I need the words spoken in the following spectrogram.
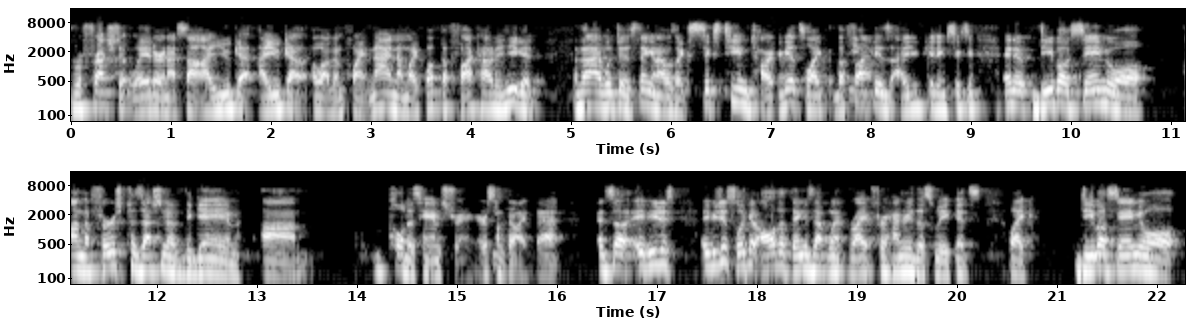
refreshed it later and I saw Aiyuk at Aiyuk at eleven point nine. I'm like, what the fuck? How did he get? And then I looked at his thing and I was like, 16 targets? Like, the fuck is, are you getting 16? And it, Deebo Samuel, on the first possession of the game, um, pulled his hamstring or something yeah. like that. And so if you just if you just look at all the things that went right for Henry this week, it's like Deebo Samuel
